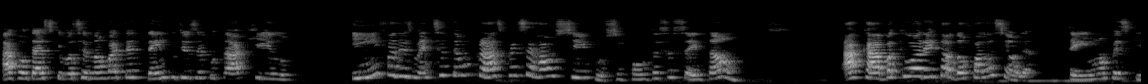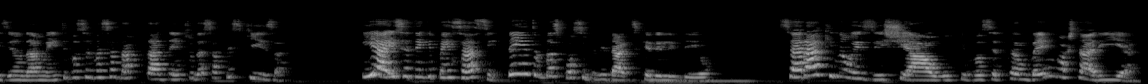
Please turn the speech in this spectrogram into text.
Acontece que você não vai ter tempo de executar aquilo. E infelizmente você tem um prazo para encerrar o ciclo, se for um TCC. Então, acaba que o orientador fala assim: olha, tem uma pesquisa em andamento e você vai se adaptar dentro dessa pesquisa. E aí você tem que pensar assim: dentro das possibilidades que ele lhe deu, será que não existe algo que você também gostaria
